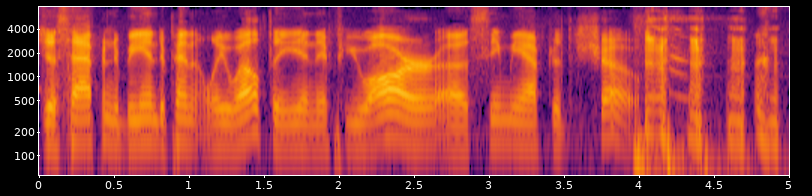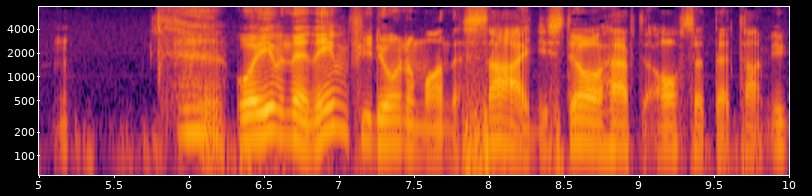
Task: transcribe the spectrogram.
just happen to be independently wealthy. And if you are, uh, see me after the show. well, even then, even if you're doing them on the side, you still have to offset that time. You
